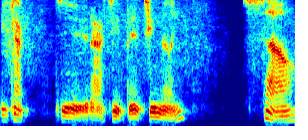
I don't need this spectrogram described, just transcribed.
We got dude actually bid two million. So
